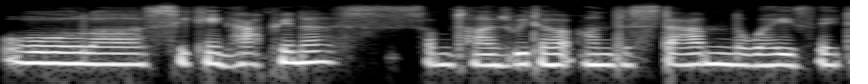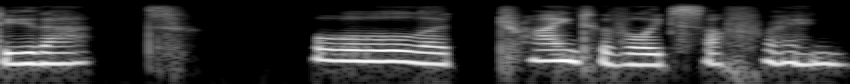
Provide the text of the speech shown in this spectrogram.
All are seeking happiness. Sometimes we don't understand the ways they do that. All are trying to avoid suffering.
